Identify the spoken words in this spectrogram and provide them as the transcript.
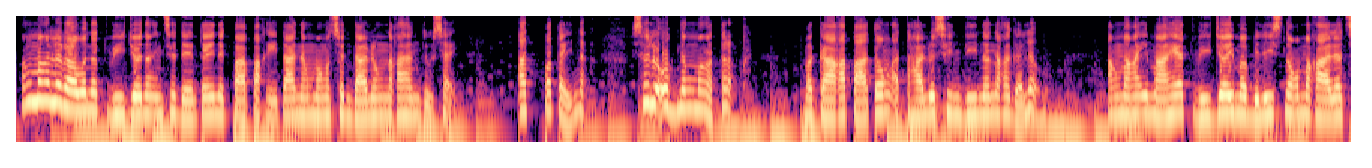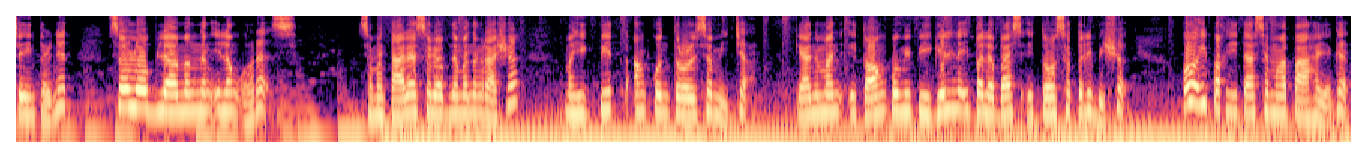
Ang mga larawan at video ng insidente ay nagpapakita ng mga sundalong nakahandusay at patay na sa loob ng mga truck. Magkakapatong at halos hindi na nakagalaw. Ang mga imahe at video ay mabilis na kumakalat sa internet sa loob lamang ng ilang oras. Samantala sa loob naman ng Russia, mahigpit ang kontrol sa media. Kaya naman ito ang pumipigil na ipalabas ito sa telebisyon o ipakita sa mga pahayagan.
